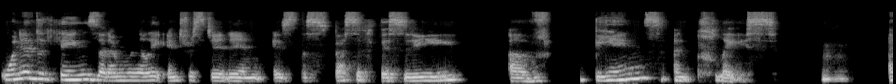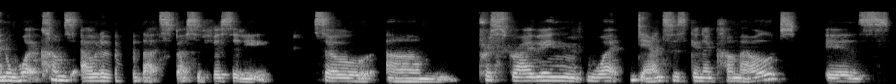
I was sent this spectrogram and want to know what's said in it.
one of the things that I'm really interested in is the specificity of beings and place Mhm. and what comes out of that specificity. So, um, prescribing what dance is going to come out is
